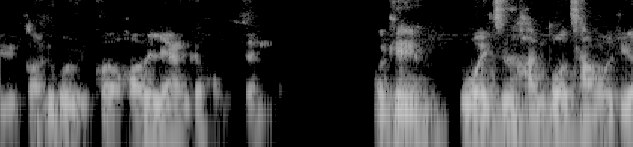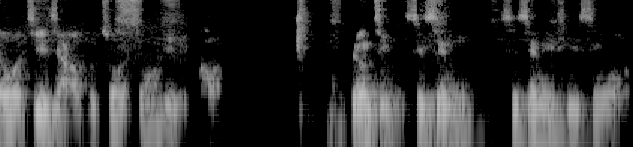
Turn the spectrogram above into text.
record，如果 record 的话会亮一个红灯。OK，我也是很多场，我觉得我自己讲的不错，是忘记 record。不用紧，谢谢你，谢谢你提醒我。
